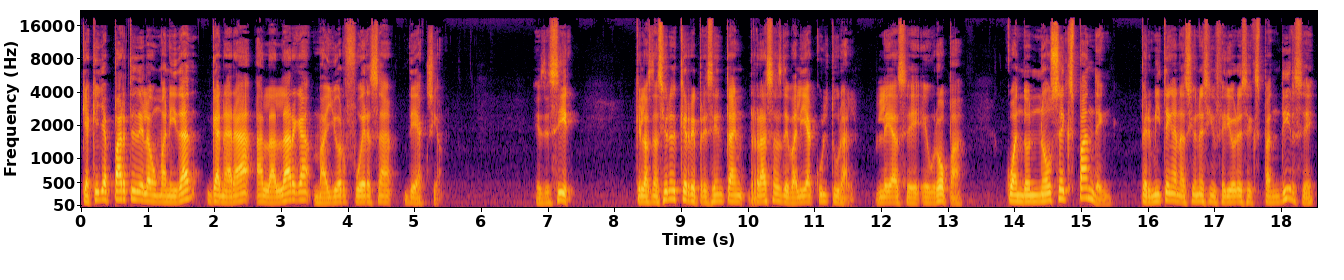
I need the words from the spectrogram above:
que aquella parte de la humanidad ganará a la larga mayor fuerza de acción. Es decir, que las naciones que representan razas de valía cultural, léase Europa, cuando no se expanden, permiten a naciones inferiores expandirse,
